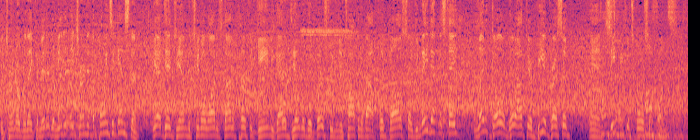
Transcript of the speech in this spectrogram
the turnover they committed immediately turned into points against them. Yeah, it did, Jim, but you know what? It's not a perfect game. You got to deal with adversity when you're talking about football. So you made that mistake. Let it go and go out there, be aggressive, and see if you can score some points.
